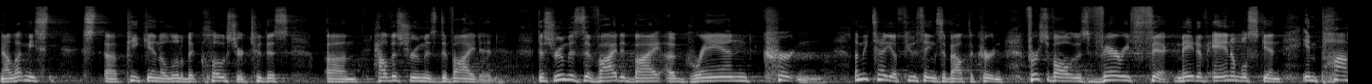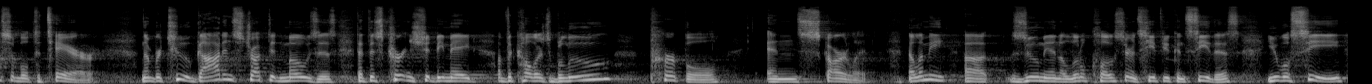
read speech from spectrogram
Now, let me uh, peek in a little bit closer to this, um, how this room is divided. This room is divided by a grand curtain. Let me tell you a few things about the curtain. First of all, it was very thick, made of animal skin, impossible to tear. Number two, God instructed Moses that this curtain should be made of the colors blue, purple, and scarlet. Now, let me uh, zoom in a little closer and see if you can see this. You will see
